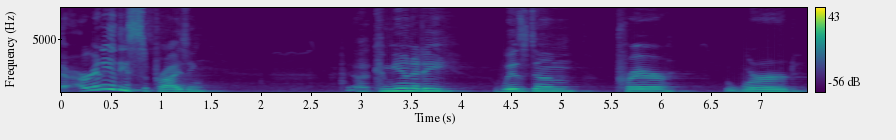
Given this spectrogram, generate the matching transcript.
are any of these surprising? Uh, community, wisdom, prayer, the word.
